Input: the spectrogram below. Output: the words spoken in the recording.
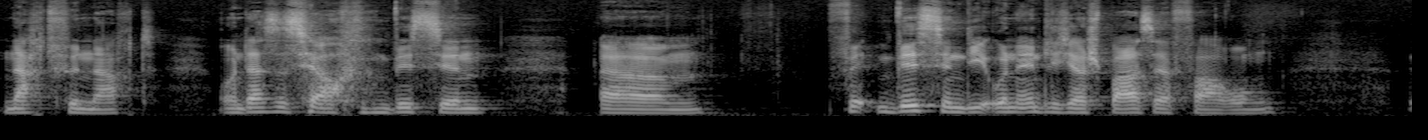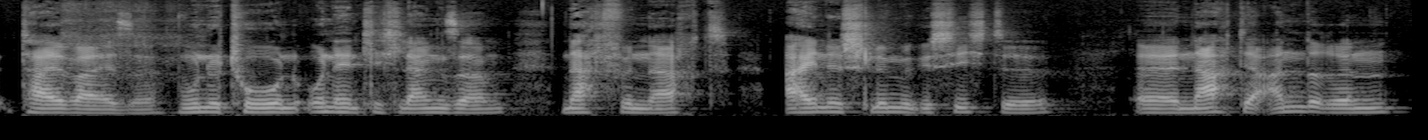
Nacht für Nacht. Und das ist ja auch ein bisschen, ähm, ein bisschen die unendliche Spaßerfahrung. Teilweise. Monoton, unendlich langsam, Nacht für Nacht. Eine schlimme Geschichte äh, nach der anderen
